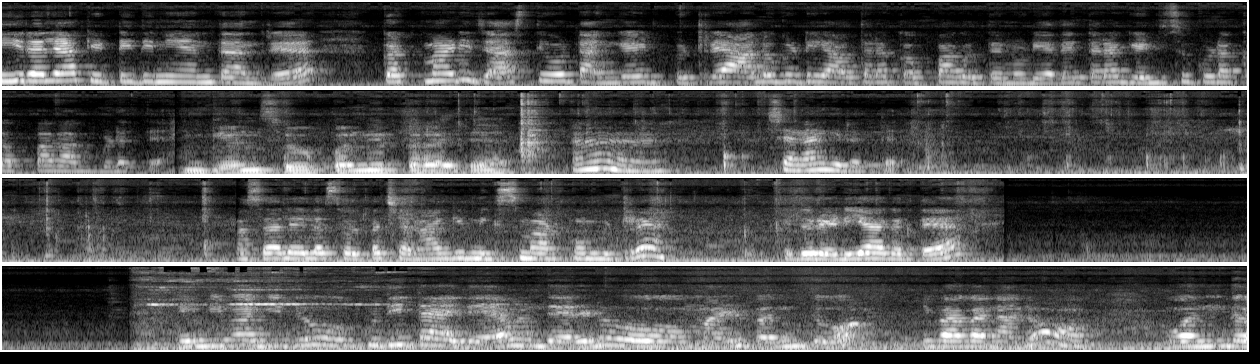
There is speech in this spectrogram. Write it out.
ನೀರಲ್ಲಿ ಹಾಕಿ ಇಟ್ಟಿದ್ದೀನಿ ಅಂತ ಅಂದರೆ ಕಟ್ ಮಾಡಿ ಜಾಸ್ತಿ ಒಟ್ಟು ಹಂಗೆ ಇಟ್ಬಿಟ್ರೆ ಆಲೂಗಡ್ಡೆ ಯಾವ ಥರ ಕಪ್ಪಾಗುತ್ತೆ ನೋಡಿ ಅದೇ ಥರ ಗೆಣಸು ಕೂಡ ಕಪ್ಪಾಗಿ ಆಗ್ಬಿಡುತ್ತೆ. ಗೆಣಸು ಪನ್ನೀರ್ ಥರ ಐತೆ. ಹಾಂ ಚೆನ್ನಾಗಿರುತ್ತೆ. ಮಸಾಲೆ ಎಲ್ಲ ಸ್ವಲ್ಪ ಚೆನ್ನಾಗಿ ಮಿಕ್ಸ್ ಮಾಡ್ಕೊಂಡ್ಬಿಟ್ರೆ ಇದು ರೆಡಿ ಆಗುತ್ತೆ. ಇವಾಗ ಇದು ಕುದೀತಾ ಇದೆ, ಒಂದೆರಡು ಮಳ್ ಬಂತು. ಇವಾಗ ನಾನು ಒಂದು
